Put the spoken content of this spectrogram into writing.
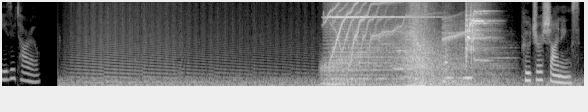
Izutaro. Poocher Shinings.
